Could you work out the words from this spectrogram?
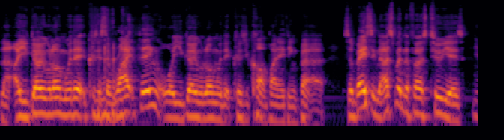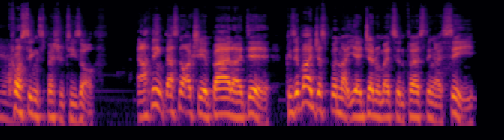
Like, are you going along with it because it's the right thing, or are you going along with it because you can't find anything better? So basically, I spent the first two years Yeah. crossing specialties off. And I think that's not actually a bad idea because if I just been like, yeah, general medicine, first thing I see,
